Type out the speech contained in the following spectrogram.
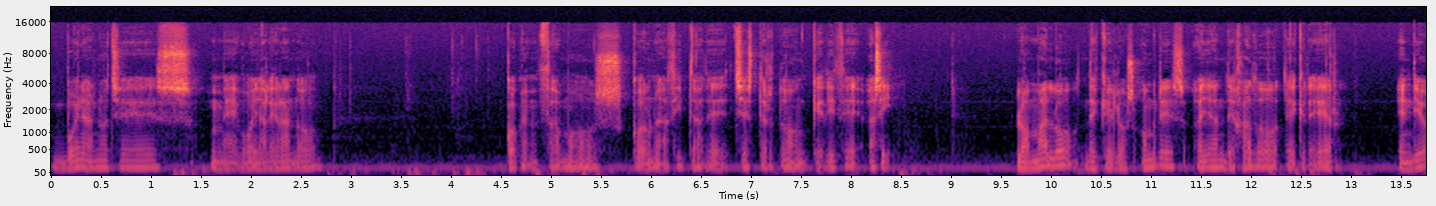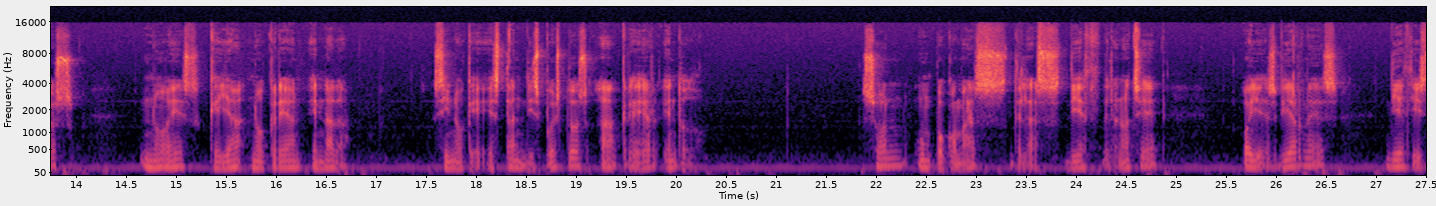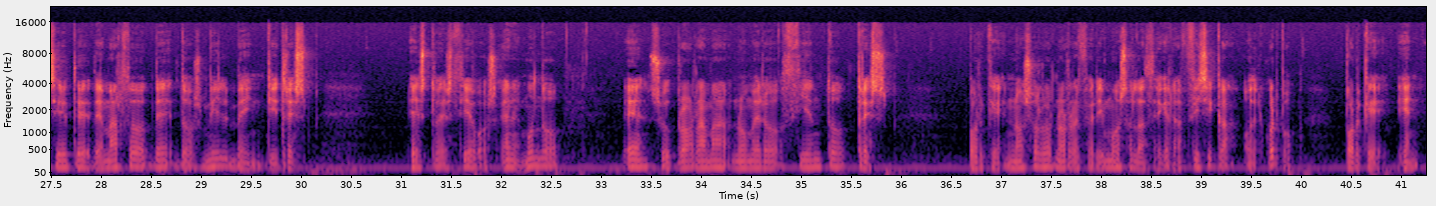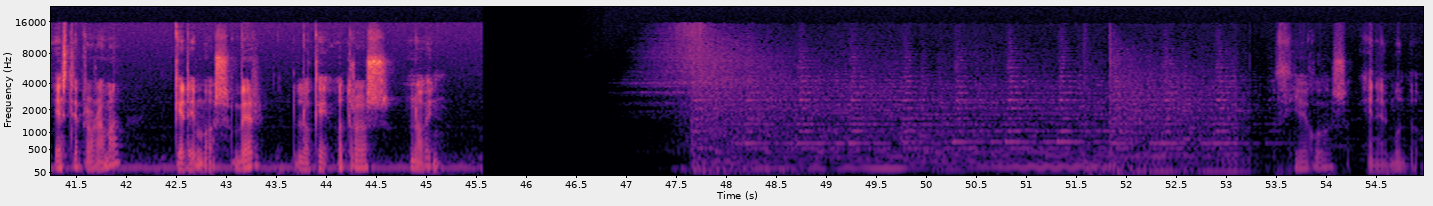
Buenas noches, me voy alegrando. Comenzamos con una cita de Chesterton que dice así. Lo malo de que los hombres hayan dejado de creer en Dios no es que ya no crean en nada, sino que están dispuestos a creer en todo. Son un poco más de las 10 de la noche. Hoy es viernes 17 de marzo de 2023. Esto es Ciegos en el Mundo en su programa número 103. Porque no solo nos referimos a la ceguera física o del cuerpo, porque en este programa queremos ver lo que otros no ven. Ciegos en el mundo.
